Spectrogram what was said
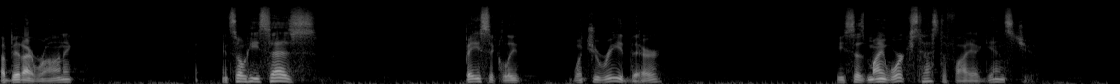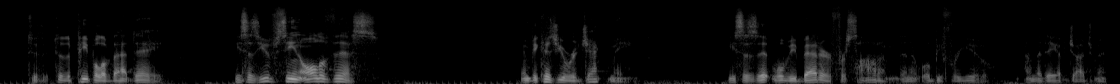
a bit ironic? And so he says, basically what you read there. He says, My works testify against you to the, to the people of that day. He says, You've seen all of this. And because you reject me, he says, It will be better for Sodom than it will be for you on the day of judgment.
